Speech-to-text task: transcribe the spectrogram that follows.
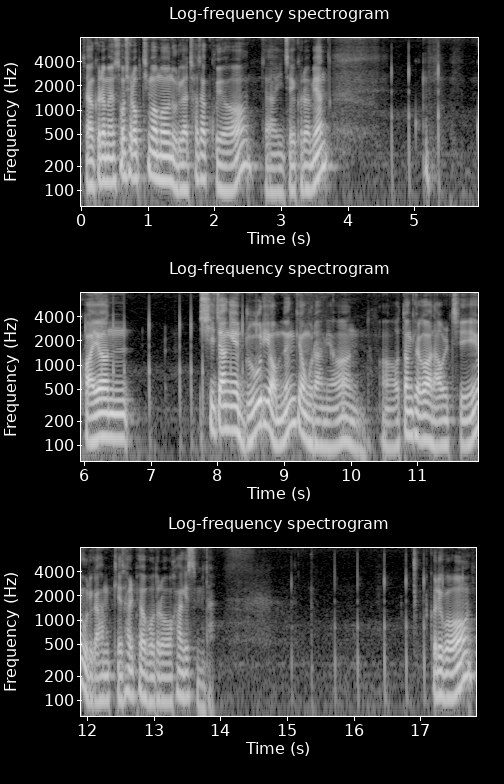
자, 그러면 소셜 옵티멈은 우리가 찾았고요. 자, 이제 그러면 과연 시장에 룰이 없는 경우라면 어, 떤 결과가 나올지 우리가 함께 살펴보도록 하겠습니다. 그리고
